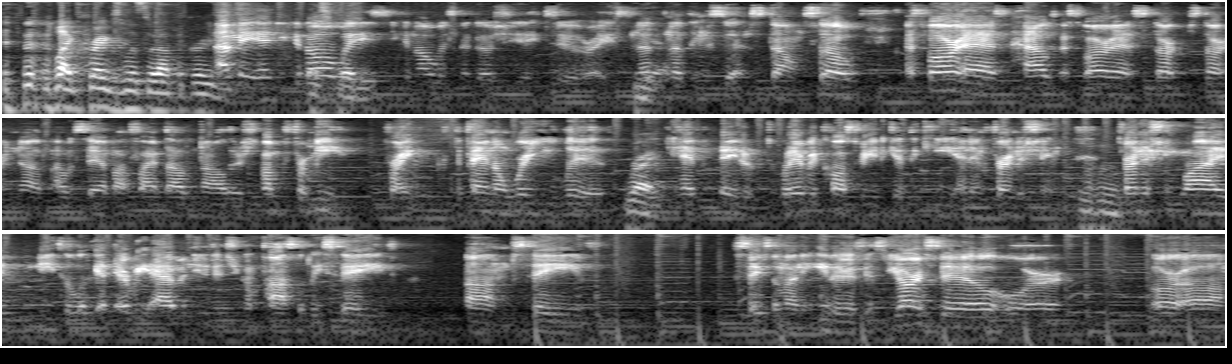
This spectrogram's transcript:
IP, like Craigslist without the crazy. I mean, and you can That's always you can always negotiate too, right? It's not, Yeah. Nothing's set in stone. So as far as how, as far as start starting up, I would say about five thousand dollars. Um, for me, right? Depending on where you live, Right. you have to pay to, whatever it costs for you to get the key, and then furnishing. Mhm. Furnishing wise, you need to look at every avenue that you can possibly save, um, save, save some money. Either if it's yard sale or or um,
